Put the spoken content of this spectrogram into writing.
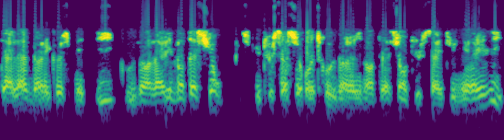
phtalates dans les cosmétiques ou dans l'alimentation, puisque tout ça se retrouve dans l'alimentation, tout ça est une hérésie.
